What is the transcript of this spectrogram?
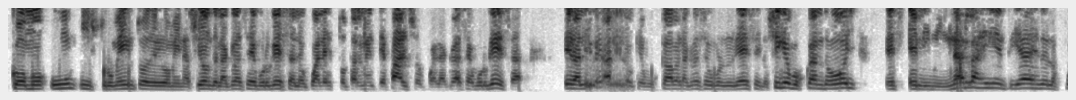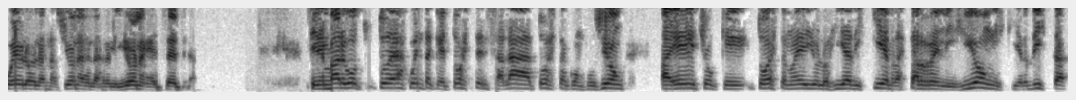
como un instrumento de dominación de la clase burguesa, lo cual es totalmente falso, pues la clase burguesa era liberal y lo que buscaba la clase burguesa y lo sigue buscando hoy es eliminar las identidades de los pueblos, de las naciones, de las religiones, etc. Sin embargo, tú te das cuenta que toda esta ensalada, toda esta confusión ha hecho que toda esta nueva ideología de izquierda, esta religión izquierdista,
